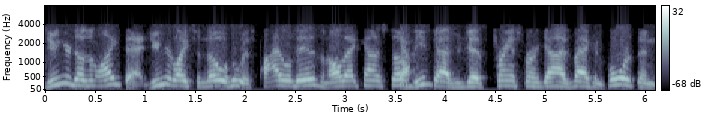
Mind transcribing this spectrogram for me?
Junior doesn't like that. Junior likes to know who his pilot is and all that kind of stuff. Yeah. These guys are just transferring guys back and forth, and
